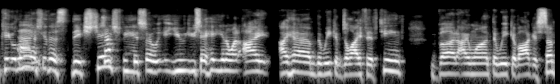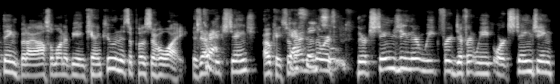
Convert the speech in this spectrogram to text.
Okay, well, let me um, ask you this: the exchange sure. fee is so you you say, hey, you know what? I I have the week of July fifteenth but I want the week of August something, but I also want to be in Cancun as opposed to Hawaii. Is that Correct. the exchange? Okay. So that, in other words, they're exchanging their week for a different week or exchanging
